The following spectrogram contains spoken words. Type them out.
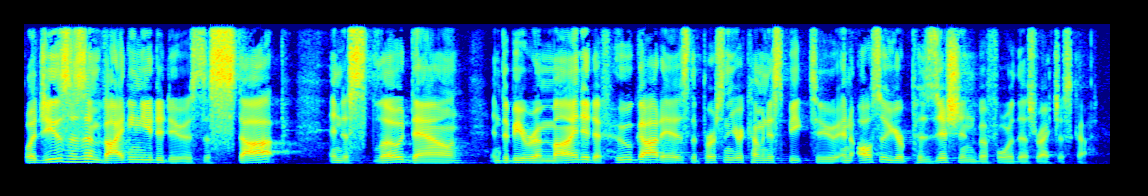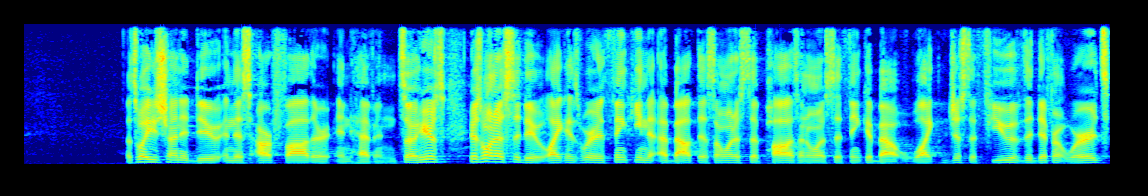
What Jesus is inviting you to do is to stop and to slow down and to be reminded of who God is, the person that you're coming to speak to, and also your position before this righteous God. That's what he's trying to do in this Our Father in heaven. So here's, here's what I want us to do. Like, as we're thinking about this, I want us to pause and I want us to think about, like, just a few of the different words,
